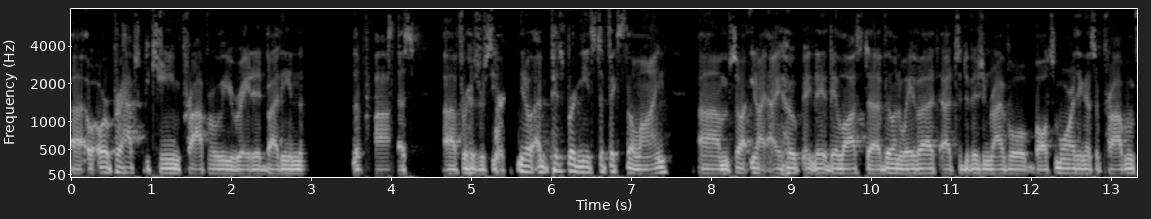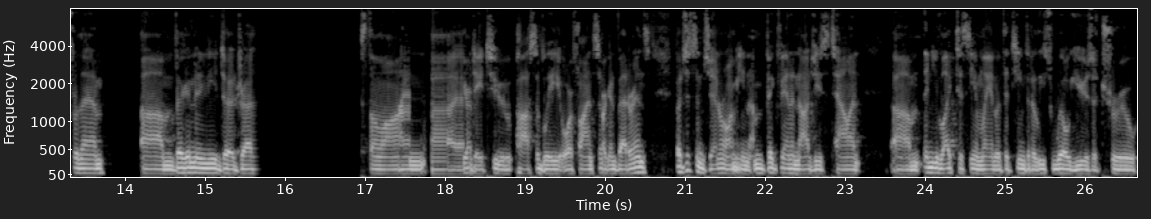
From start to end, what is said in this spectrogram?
uh, or, perhaps became properly rated by the end of the process, uh, for his receiver. You know, Pittsburgh needs to fix the line. Um, so, you know, I, I hope they, they lost, uh, Villanueva uh, to division rival Baltimore. I think that's a problem for them. Um, they're going to need to address the line uh, day two possibly or find some Oregon veterans. But just in general, I mean, I'm a big fan of Najee's talent, um, and you like to see him land with a team that at least will use a true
